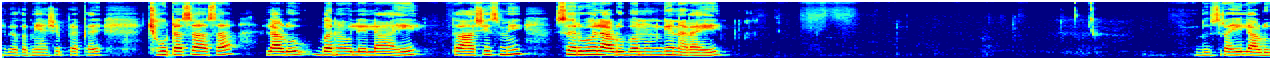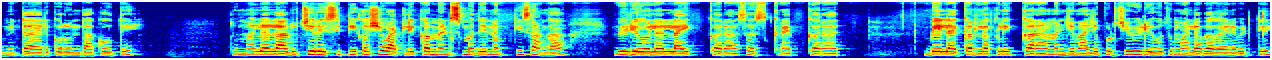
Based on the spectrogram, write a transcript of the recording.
हे बघा मी अशा प्रकारे छोटासा असा लाडू बनवलेला आहे. तर असेच मी सर्व लाडू बनवून घेणार आहे. दुसराही लाडू मी तयार करून दाखवते. तुम्हाला लाडूची रेसिपी कशी वाटली कमेंट्समध्ये नक्की सांगा. व्हिडिओला लाईक करा सबस्क्राईब करा. बेल आयकनला क्लिक करा म्हणजे माझे पुढचे व्हिडिओ तुम्हाला बघायला भेटतील.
